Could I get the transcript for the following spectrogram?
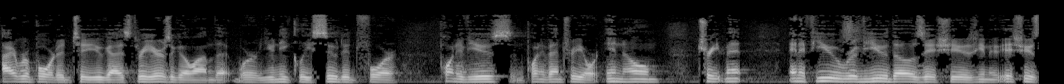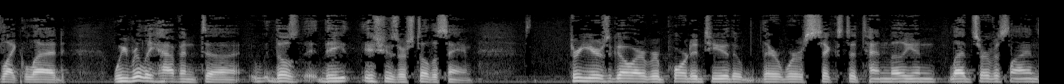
I reported to you guys three years ago on that were uniquely suited for point of use and point of entry or in home treatment. And if you review those issues, you know, issues like lead, we really haven't, uh, those, the issues are still the same. Three years ago, I reported to you that there were six to 10 million lead service lines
